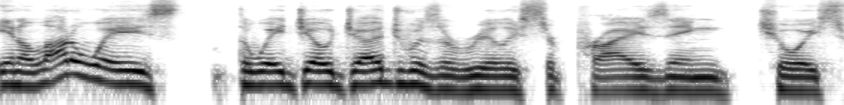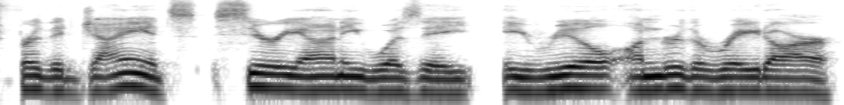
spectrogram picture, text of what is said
in a lot of ways, the way Joe Judge was a really surprising choice for the Giants, Sirianni was a a real under the radar,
